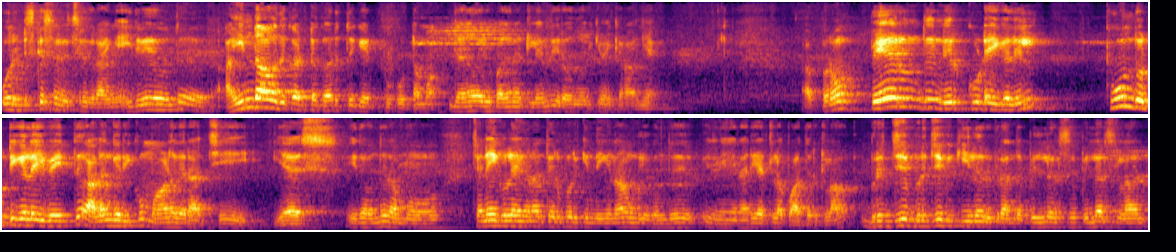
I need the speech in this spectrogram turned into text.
ஒரு டிஸ்கஷன் வச்சுருக்கிறாங்க. இதுவே வந்து ஐந்தாவது கட்ட கருத்து கேட்பு கூட்டமாக ஜனவரி பதினெட்டுலேருந்து இருபது வரைக்கும் வைக்கிறாங்க. அப்புறம் பேருந்து நிற்குடைகளில் பூந்தொட்டிகளை வைத்து அலங்கரிக்கும் மாநகராட்சி. எஸ் இதை வந்து நம்ம சென்னைக்குள்ளே எங்கன்னா திருப்பூருக்கு இருந்தீங்கன்னா உங்களுக்கு வந்து இது நீங்கள் நிறைய இடத்துல பார்த்துருக்கலாம். பிரிட்ஜு பிரிட்ஜுக்கு கீழே இருக்கிற அந்த பில்லர்ஸு பில்லர்ஸ்லாம்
